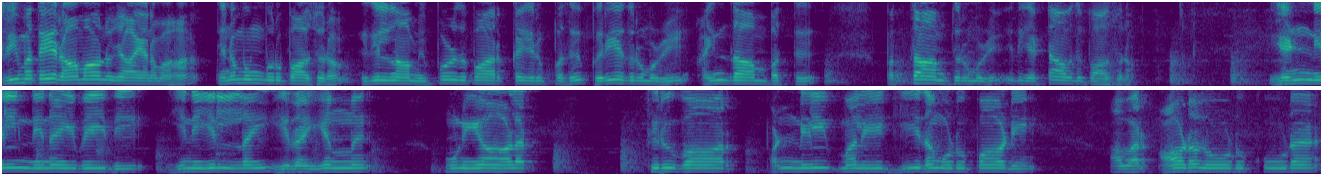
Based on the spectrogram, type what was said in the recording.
ஸ்ரீமதே ராமானுஜாய நமகா. தினமும் ஒரு பாசுரம் இதில் நாம் இப்பொழுது பார்க்க இருப்பது பெரிய திருமொழி ஐந்தாம் பத்து பத்தாம் திருமொழி. இது எட்டாவது பாசுரம். எண்ணில் நினைவெய்தி இனியில்லை இறையன்னு முனியாளர் திருவார். பண்ணில் மலி கீதமொடு பாடி அவர் ஆடலோடு கூட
